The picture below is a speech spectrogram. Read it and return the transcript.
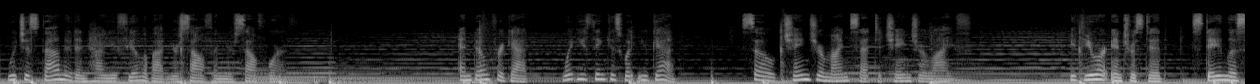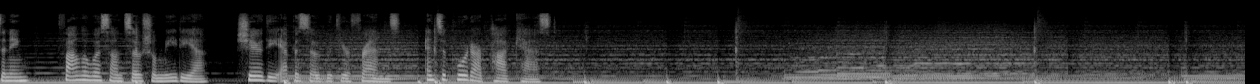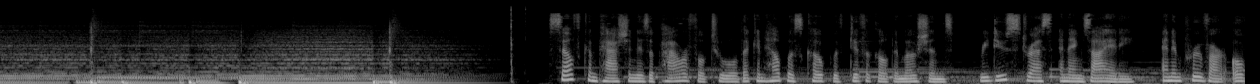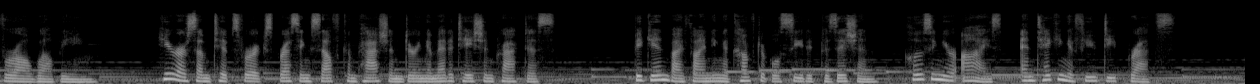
which is founded in how you feel about yourself and your self worth. And don't forget, what you think is what you get. So, change your mindset to change your life. If you are interested, stay listening, follow us on social media, share the episode with your friends, and support our podcast. Self compassion is a powerful tool that can help us cope with difficult emotions, reduce stress and anxiety, and improve our overall well being. Here are some tips for expressing self compassion during a meditation practice. Begin by finding a comfortable seated position, closing your eyes, and taking a few deep breaths.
